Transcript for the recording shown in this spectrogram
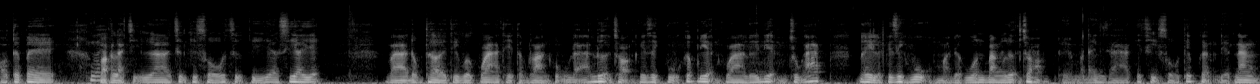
uh, OTP ấy, vâng. hoặc là chữ chữ ký số chữ ký CA ấy và đồng thời thì vừa qua thì tập đoàn cũng đã lựa chọn cái dịch vụ cấp điện qua lưới điện trung áp. Đây là cái dịch vụ mà được World Bank lựa chọn để mà đánh giá cái chỉ số tiếp cận điện năng.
